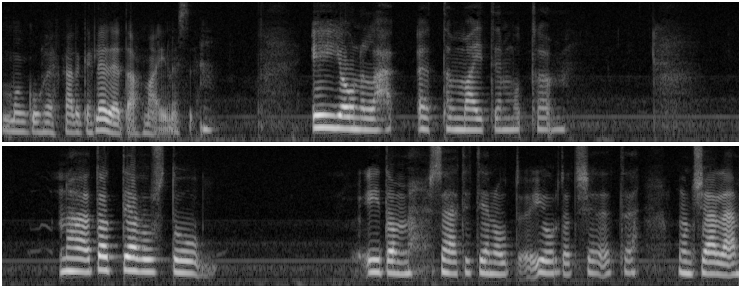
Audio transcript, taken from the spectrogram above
monkuhes kalke ledetä mainasi. Ei Jounalla, että maiten, mutta Nää totti avustuu Iitom sääti tienut juurtat se, että mun själä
